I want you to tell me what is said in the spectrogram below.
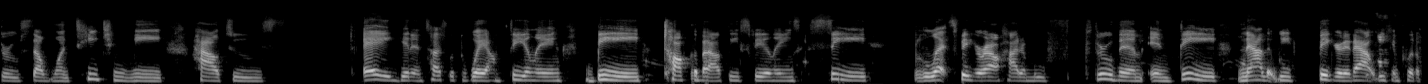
through someone teaching me how to a get in touch with the way i'm feeling b talk about these feelings c let's figure out how to move through them and d. Now that we've figured it out we can put a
